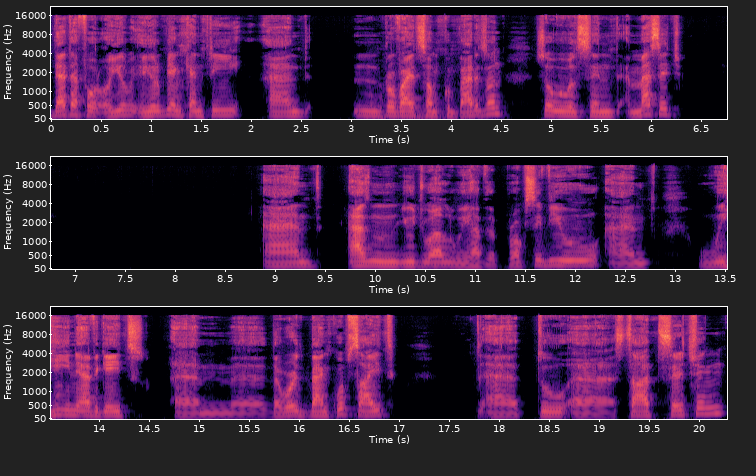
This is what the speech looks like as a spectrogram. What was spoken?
data for a Euro European country and mm, provide some comparison. So we will send a message and as usual we have the proxy view and we, he navigates um, uh, the World Bank website uh, to uh, start searching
